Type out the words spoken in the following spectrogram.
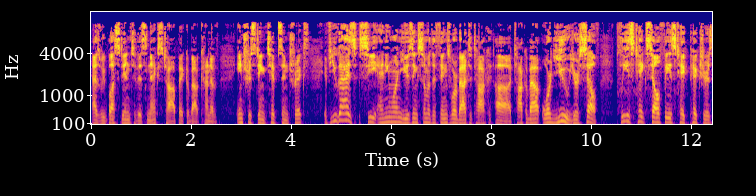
as we bust into this next topic about kind of interesting tips and tricks. If you guys see anyone using some of the things we're about to talk uh, talk about, or you yourself, please take selfies, take pictures.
